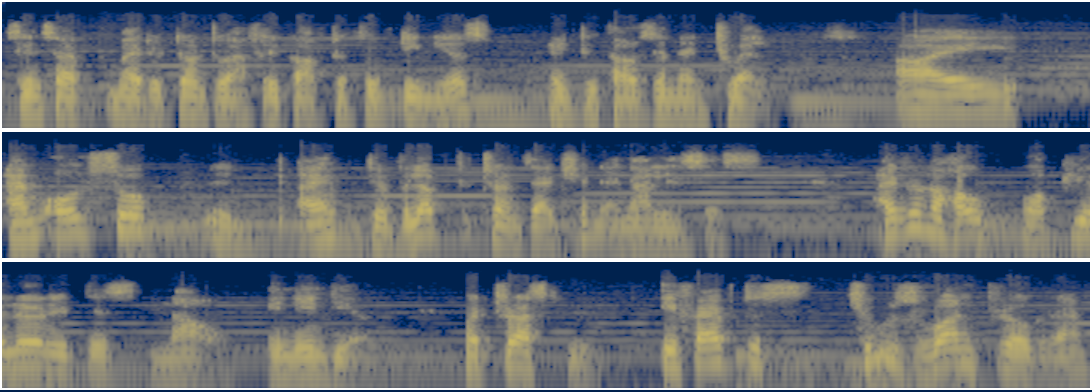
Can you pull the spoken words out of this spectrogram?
since I've, my return to Africa after 15 years in 2012. I am also, I have developed transaction analysis. I don't know how popular it is now in India, but trust me, if I have to choose one program,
